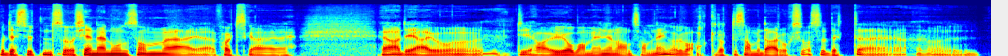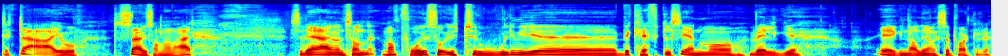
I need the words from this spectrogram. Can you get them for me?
Og dessuten så kjenner jeg noen som er, faktisk er ja, er jo De har jo jobba med den i en annen sammenheng, og det var akkurat det samme der også. Så dette, dette er jo Så er jo sånn den er. Så det er jo en sånn Man får jo så utrolig mye bekreftelse gjennom å velge egne alliansepartnere.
